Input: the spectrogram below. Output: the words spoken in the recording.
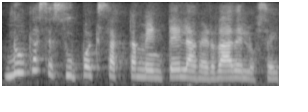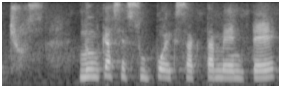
Nunca se supo exactamente la verdad de los hechos. Nunca se supo exactamente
